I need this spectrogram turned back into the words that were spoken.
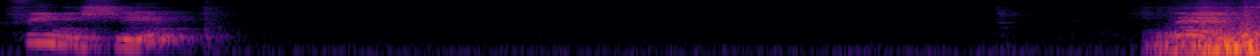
Finishing. Next.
